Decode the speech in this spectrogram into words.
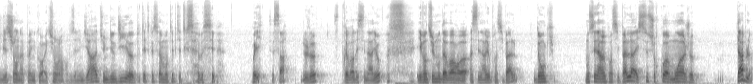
bien sûr on n'a pas une correction, alors vous allez me dire, ah, tu nous dis peut-être que ça va monter, peut-être que ça va baisser. oui, c'est ça, le jeu prévoir des scénarios, éventuellement d'avoir euh, un scénario principal. Donc, mon scénario principal là, et ce sur quoi moi je table,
